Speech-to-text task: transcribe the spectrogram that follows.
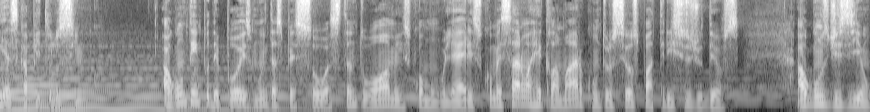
Neemias capítulo 5 Algum tempo depois, muitas pessoas, tanto homens como mulheres, começaram a reclamar contra os seus patrícios judeus. Alguns diziam:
